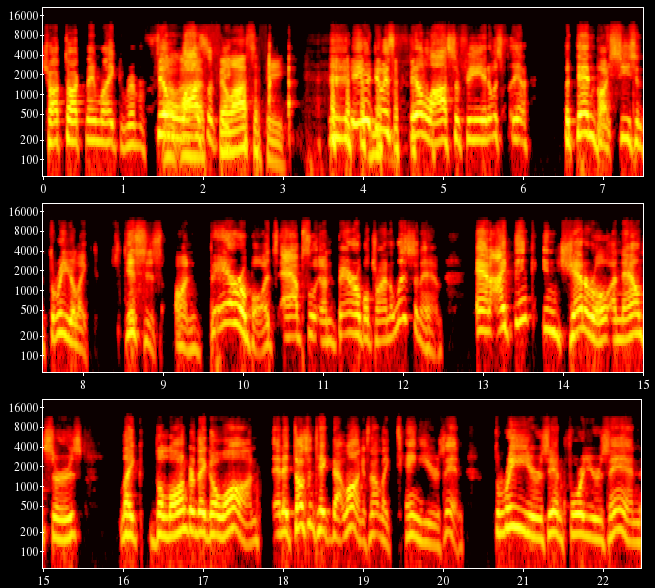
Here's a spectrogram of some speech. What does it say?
chalk talk thing, Mike? Remember Oh, uh, philosophy? philosophy. he would do his philosophy, and it was, you know, but then by season three, you're like, this is unbearable. It's absolutely unbearable trying to listen to him. And I think in general, announcers, like the longer they go on, and it doesn't take that long, it's not like 10 years in, three years in, four years in,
